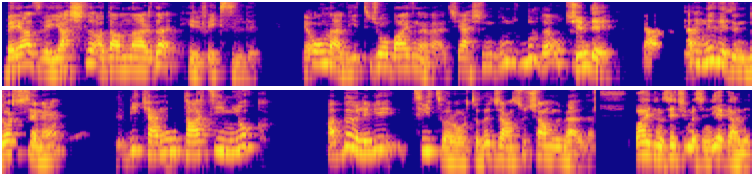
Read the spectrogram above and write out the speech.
beyaz ve yaşlı adamlarda herif eksildi. Ve onlar da gitti Joe Biden'a verdi. Ya şimdi bunu, burada oturup Şimdi ya ben ne dedim 4 sene bir kendimi tartayım yok. Ha böyle bir tweet var ortada Cansu Çamlıbel'den. Biden seçilmesinin yegane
